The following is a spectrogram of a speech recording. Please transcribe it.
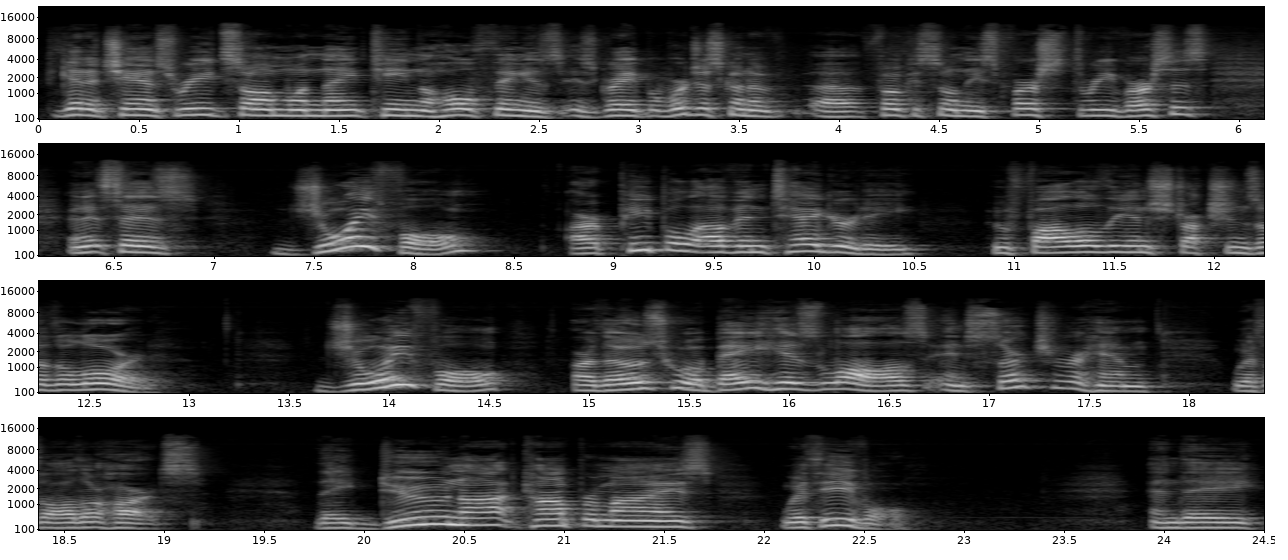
if you get a chance, read Psalm 119. The whole thing is, is great, but we're just going to uh, focus on these first three verses. And it says, Joyful are people of integrity who follow the instructions of the Lord. Joyful are those who obey his laws and search for him with all their hearts. They do not compromise with evil, and they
